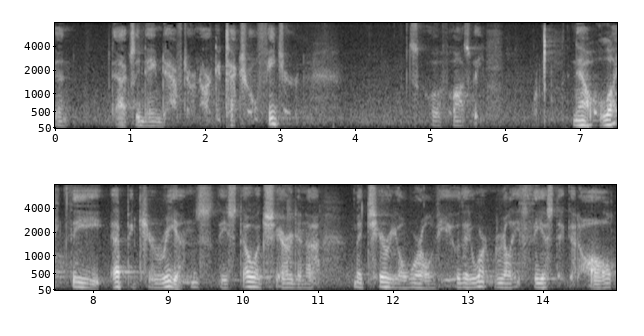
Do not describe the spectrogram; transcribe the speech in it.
in, actually named after an architectural feature, school of philosophy. Now, like the Epicureans, the Stoics shared in a material worldview. They weren't really theistic at all.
